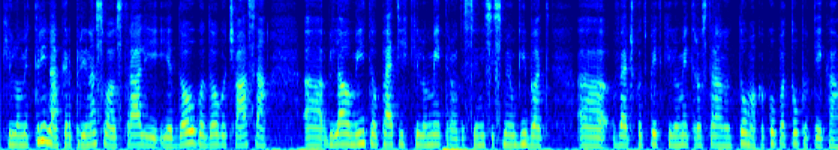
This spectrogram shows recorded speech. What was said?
kilometrina, ker pri nas v Avstraliji je dolgo, dolgo časa uh, bila omejitev petih kilometrov, da se nisi smel gibati uh, več kot pet kilometrov stran od doma. Kako pa to poteka?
